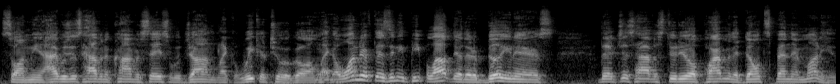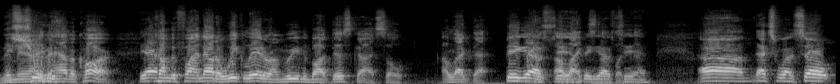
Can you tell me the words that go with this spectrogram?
So I mean, I was just having a conversation with John like a week or two ago. I'm like, I wonder if there's any people out there that are billionaires that just have a studio apartment that don't spend their money. They It's may true. not even have a car. Yeah. Come to find out, a week later, I'm reading about this guy. So I like that. Big ups I him. like Big ups like to him. Um, next one. So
